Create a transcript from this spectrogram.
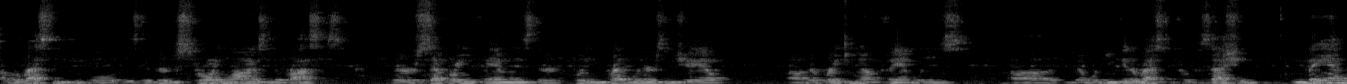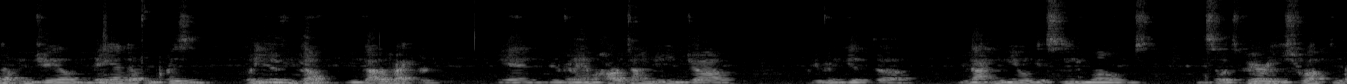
of arresting people is that they're destroying lives in the process. They're separating families, they're putting breadwinners in jail, uh, they're breaking up families. Uh, you know, when you get arrested for possession, you may end up in jail, you may end up in prison, but even if you don't, you've got a record and you're going to have a hard time getting a job you're going to get, uh, you're not going to be able to get student loans. So it's very disruptive.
